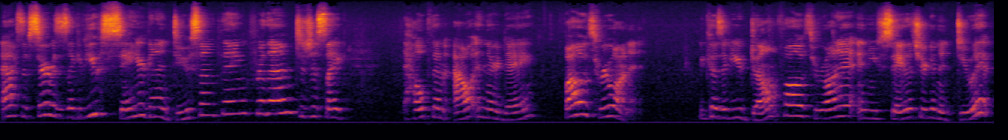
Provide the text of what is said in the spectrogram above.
Acts of service is like if you say you're gonna do something for them to just like help them out in their day, follow through on it. Because if you don't follow through on it and you say that you're to do it,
